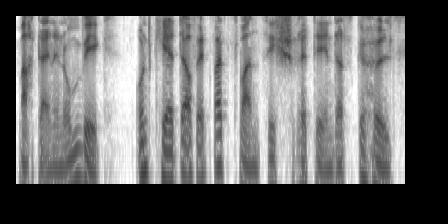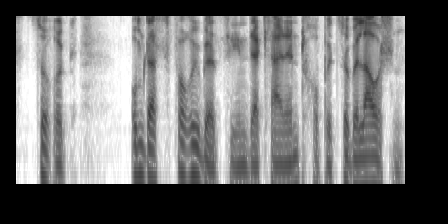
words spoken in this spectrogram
machte einen Umweg und kehrte auf etwa zwanzig Schritte in das Gehölz zurück, um das Vorüberziehen der kleinen Truppe zu belauschen.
